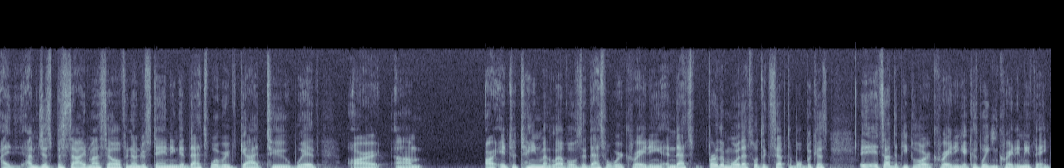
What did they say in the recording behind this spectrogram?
I I'm just beside myself in understanding that that's where we've got to with our um, our entertainment levels that that's what we're creating. And that's furthermore that's what's acceptable because it's not the people who are creating it because we can create anything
